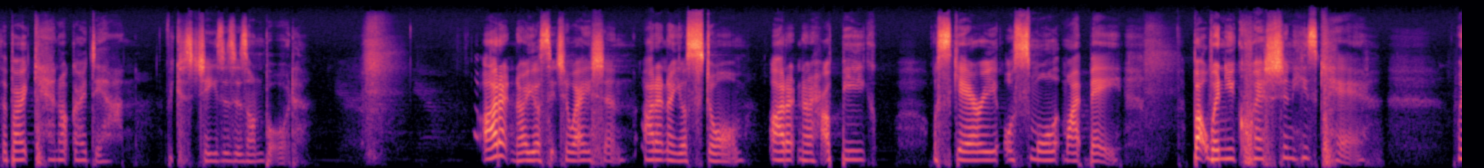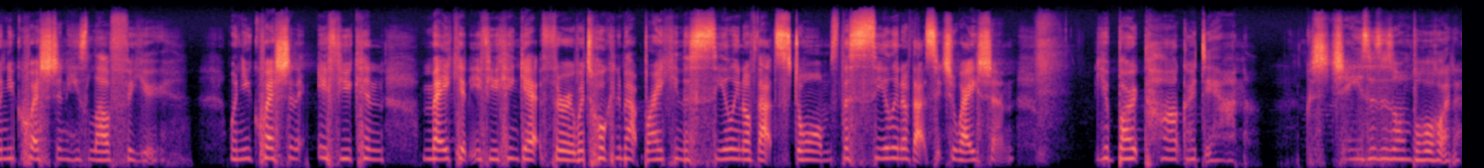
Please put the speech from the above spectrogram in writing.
The boat cannot go down because Jesus is on board. I don't know your situation. I don't know your storm. I don't know how big or scary or small it might be. But when you question his care, when you question his love for you, when you question if you can make it, if you can get through. We're talking about breaking the ceiling of that storm, the ceiling of that situation. Your boat can't go down because Jesus is on board.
